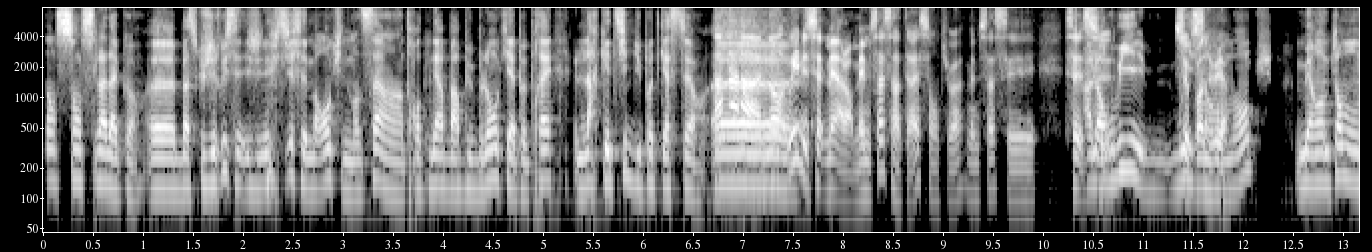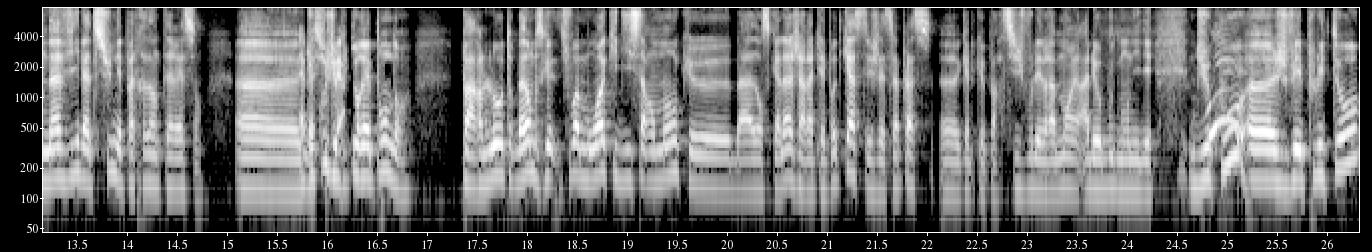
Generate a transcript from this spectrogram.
Dans ce sens-là, d'accord. Euh, parce que j'ai cru, c'est c'est marrant qu'il demande ça à un trentenaire barbu blanc qui est à peu près l'archétype du podcasteur. Ah non, oui, mais, mais alors même ça, c'est intéressant, tu vois. Même ça, c'est. Alors oui, ce point de vue manque, mais en même temps, mon avis là-dessus n'est pas très intéressant. Euh, ah du bah coup, je vais plutôt répondre par l'autre. Bah non, parce que tu vois, moi qui dis ça en manque, euh, bah dans ce cas-là, j'arrête les podcasts et je laisse la place euh, quelque part, si je voulais vraiment aller au bout de mon idée. Du coup, euh, je vais plutôt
